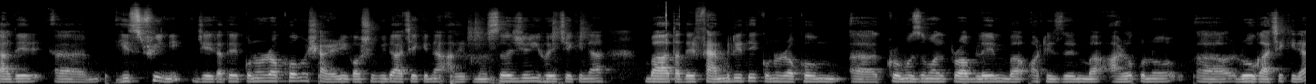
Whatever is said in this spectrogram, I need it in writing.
তাদের হিস্ট্রি নিই যে তাদের কোনো রকম শারীরিক অসুবিধা আছে কিনা, আগে কোনো সার্জারি হয়েছে কিনা, বা তাদের ফ্যামিলিতে কোনো রকম ক্রোমোজোমাল প্রবলেম বা অটিজম বা আরও কোনো রোগ আছে কিনা,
